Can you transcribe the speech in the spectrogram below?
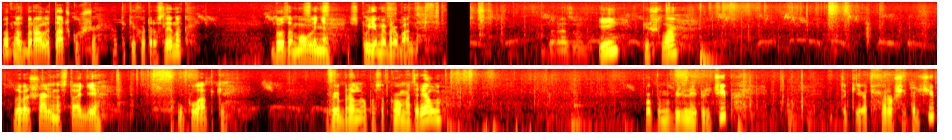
От назбирали тачку ще от таких от рослинок до замовлення з туями Брабант. І пішла завершальна стадія укладки вибраного посадкового матеріалу. Автомобільний причіп. Такий от хороший причіп.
